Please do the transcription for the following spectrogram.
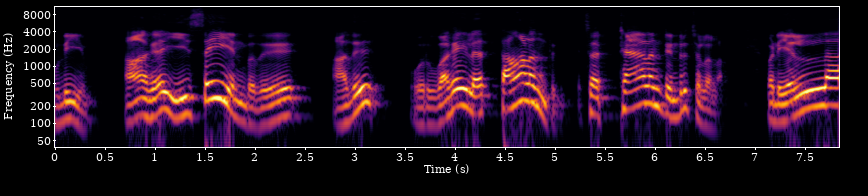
முடியும். ஆக இசை என்பது அது ஒரு வகையில தாளந்து இட்ஸ் அ டேலண்ட் என்று சொல்லலாம். பட் எல்லா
